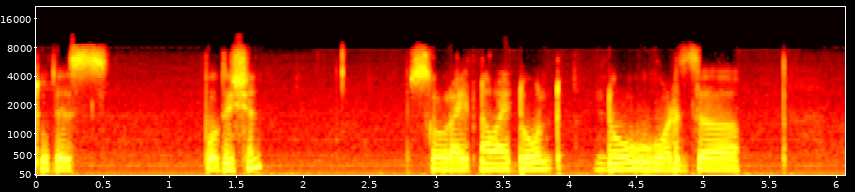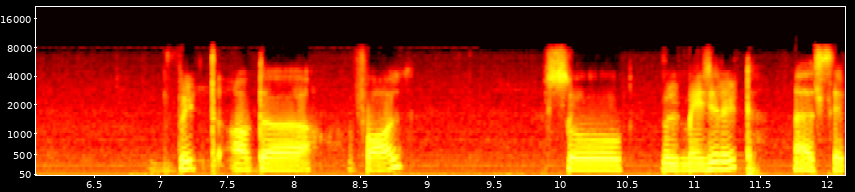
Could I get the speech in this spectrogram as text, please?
to this position. So right now I don't know what is the width of the wall. So we'll measure it. I'll say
